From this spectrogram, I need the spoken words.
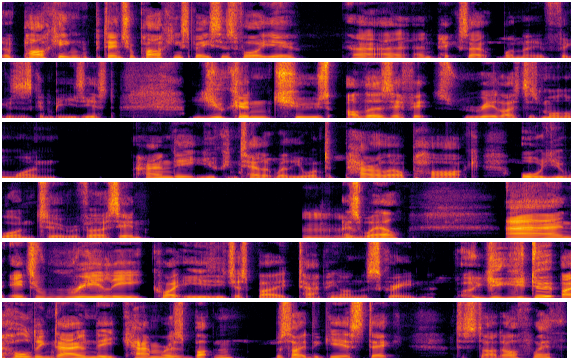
of parking potential parking spaces for you, uh, and- and picks out one that it figures is going to be easiest. You can choose others if it's realized there's more than one handy. You can tell it whether you want to parallel park or you want to reverse in Mhm. as well. And it's really quite easy just by tapping on the screen. You, you do it by holding down the cameras button beside the gear stick to start off with.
